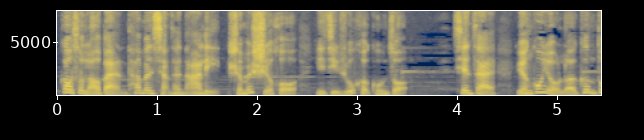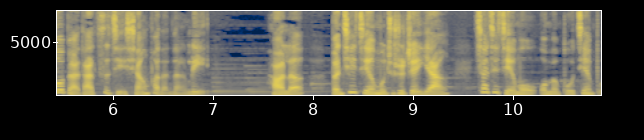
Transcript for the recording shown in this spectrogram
告诉老板他们想在哪里、什么时候以及如何工作。现在，员工有了更多表达自己想法的能力。好了，本期节目就是这样，下期节目我们不见不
